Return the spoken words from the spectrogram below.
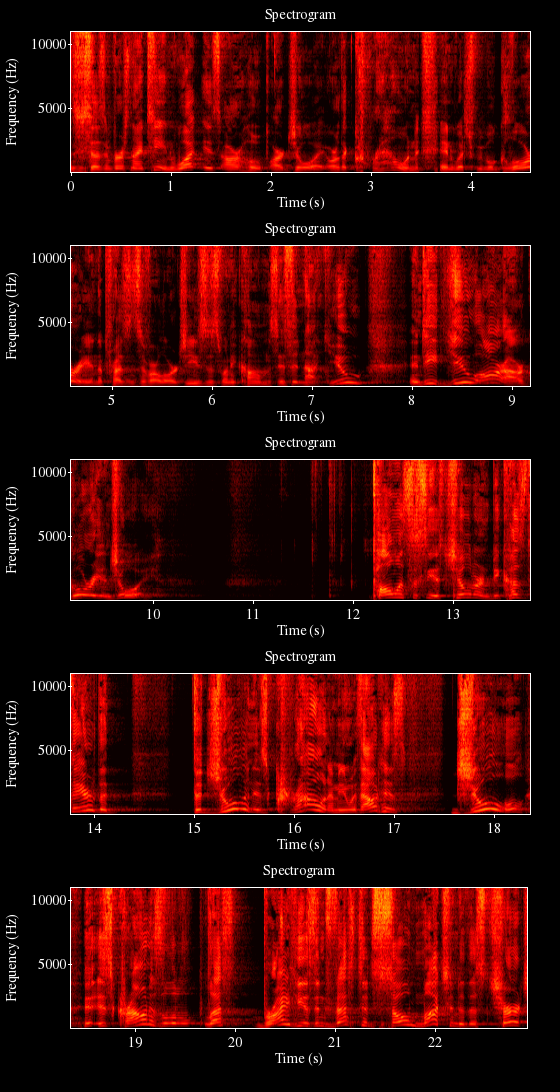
As he says in verse 19, what is our hope, our joy, or the crown in which we will glory in the presence of our Lord Jesus when he comes? Is it not you? Indeed, you are our glory and joy. Paul wants to see his children because they're the, the jewel in his crown. I mean, without his jewel, his crown is a little less bright. He has invested so much into this church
